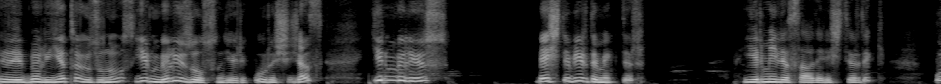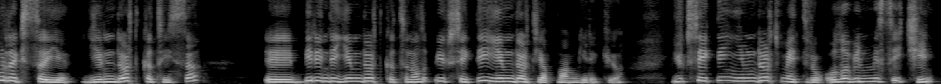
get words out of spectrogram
e, bölü yatay uzunluğumuz 20 bölü 100 olsun diyerek uğraşacağız. 20 bölü 100 5'te 1 demektir. 20 ile sadeleştirdik. Buradaki sayı 24 katıysa e, birinde 24 katını alıp yüksekliği 24 yapmam gerekiyor. Yüksekliğin 24 metre olabilmesi için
